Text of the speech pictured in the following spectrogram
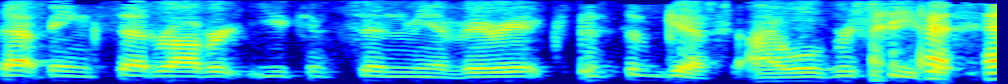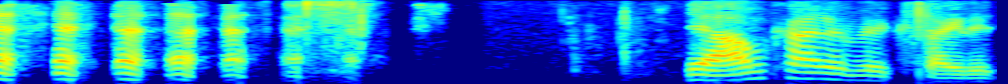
that being said, Robert, you can send me a very expensive gift. I will receive it. yeah, I'm kind of excited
